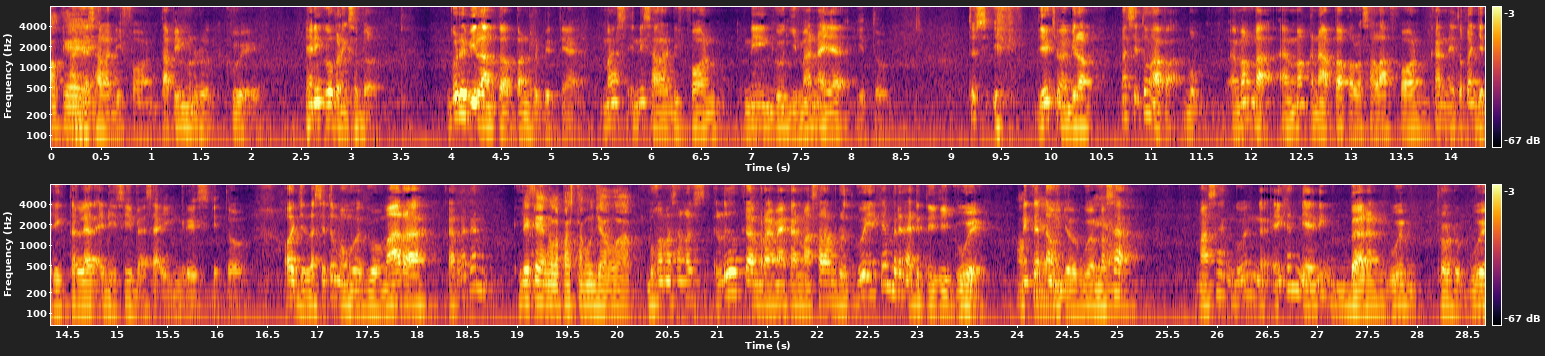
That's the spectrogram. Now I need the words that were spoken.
Oke. Hanya salah di font. Tapi menurut gue ini gue paling sebel gue udah bilang ke penerbitnya mas ini salah di font. Ini gue gimana ya? Gitu. Terus dia cuma bilang mas itu nggak pak? Emang nggak emang kenapa kalau salah font? Kan itu kan jadi terlihat edisi bahasa Inggris gitu. Oh jelas itu membuat gue marah karena kan dia kayak ngelepas tanggung jawab. Bukan masalah lu kan meremehkan masalah menurut gue ini kan brand identity gue. Ini kan tanggung jawab gue masa iya. masa gue nggak ini kan ya ini barang gue produk gue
